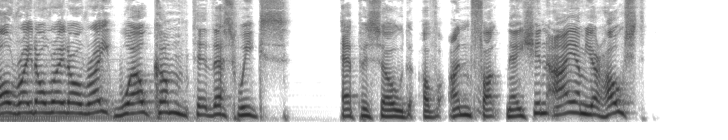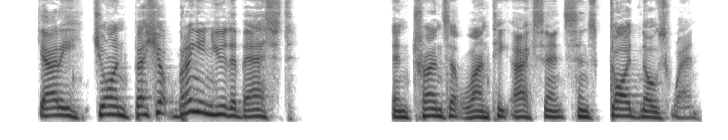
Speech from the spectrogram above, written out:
All right, all right, all right. Welcome to this week's episode of Unfuck Nation. I am your host, Gary John Bishop, bringing you the best in transatlantic accents since God knows when.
